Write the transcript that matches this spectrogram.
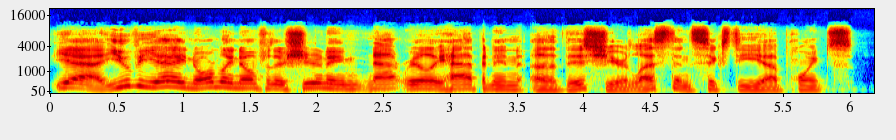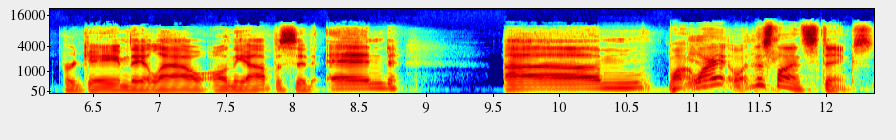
yeah, UVA normally known for their shooting, not really happening uh, this year. Less than sixty uh, points per game they allow on the opposite end. Um, Why, why, why this line stinks?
